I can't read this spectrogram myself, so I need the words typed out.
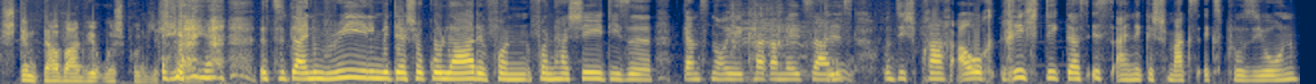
Stimmt, da waren wir ursprünglich. ja, ja, zu deinem Reel mit der Schokolade von, von Haché, diese ganz neue Karamellsalz. Und sie sprach auch richtig, das ist eine Geschmacksexplosion.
